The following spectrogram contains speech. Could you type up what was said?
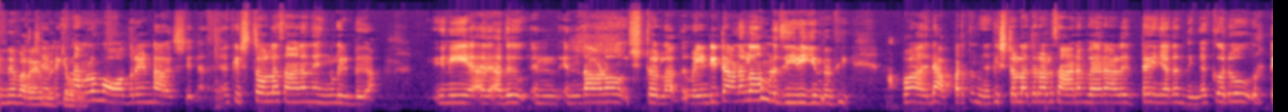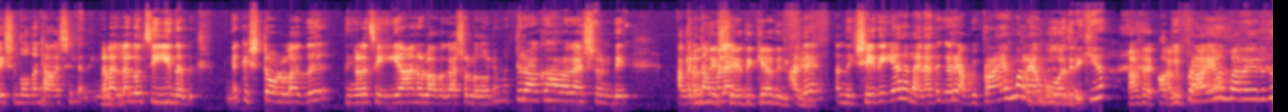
എന്നേ പറയാൻ പറ്റും നമ്മൾ ബോധറേണ്ട ആവശ്യമില്ല. നിങ്ങൾക്ക് ഇഷ്ടമുള്ള സാധനം നിങ്ങൾ ഇടുക. ഇനി അത് എന്താണോ ഇഷ്ടമുള്ള വേണ്ടിയിട്ടാണല്ലോ നമ്മൾ ജീവിക്കുന്നത്. അപ്പോൾ അതിന്റെ അപ്പുറത്ത് നിങ്ങൾക്ക് ഇഷ്ടമില്ലാത്ത ഒരാൾ സാധനം വേറെ ആൾ ഇട്ട് കഴിഞ്ഞാൽ നിങ്ങൾക്ക് ഒരു ഇറിറ്റേഷൻ തോന്നേണ്ട ആവശ്യമില്ല. നിങ്ങളല്ലല്ലോ ചെയ്യുന്നത്. നിങ്ങൾക്ക് ഇഷ്ടമുള്ളത് നിങ്ങൾ ചെയ്യാനുള്ള അവകാശം പോലെ മറ്റൊരാൾക്കും അവകാശമുണ്ട്. അവർ അത് നമ്മളെ അതെ നിഷേധിക്കാനല്ല. അതിനകത്ത് കയറി അഭിപ്രായം പറയാൻ പോവാതിരിക്കുക. അഭിപ്രായം പറയരുത്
